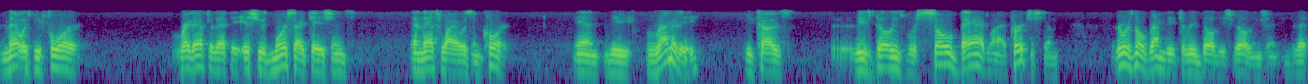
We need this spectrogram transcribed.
And that was before. Right after that, they issued more citations, and that's why I was in court. And the remedy, because these buildings were so bad when I purchased them, there was no remedy to rebuild these buildings, and that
